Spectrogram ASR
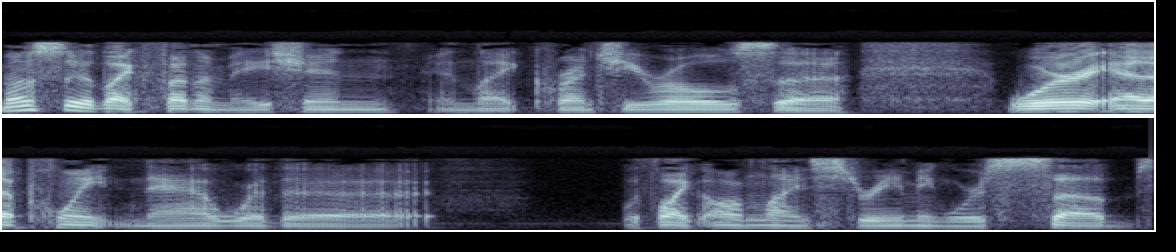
Mostly with like Funimation and like Crunchyroll's uh we're at a point now where the with like online streaming where subs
